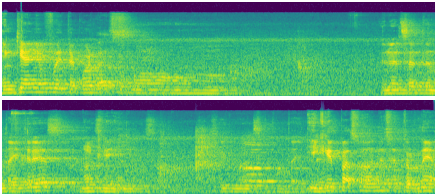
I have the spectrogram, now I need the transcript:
¿En qué año fue, te acuerdas? Como en el 73. Ok. Sí, como en el 73. ¿Y qué pasó en ese torneo?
